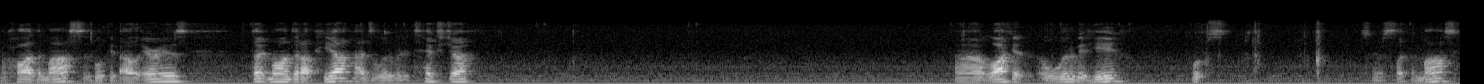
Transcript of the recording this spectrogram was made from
hide the mask, look at other areas. Don't mind it up here, adds a little bit of texture. Uh, like it a little bit here. Whoops. Just going to select the mask.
